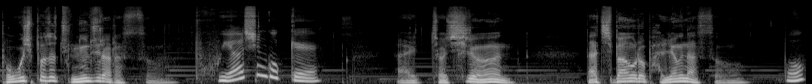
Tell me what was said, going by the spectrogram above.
보고 싶어서 죽는 줄 알았어. 뭐야 싱겁게. 아이 저 실은 나 지방으로 발령 났어. 뭐?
